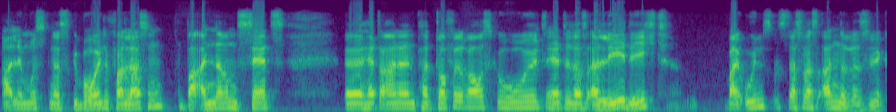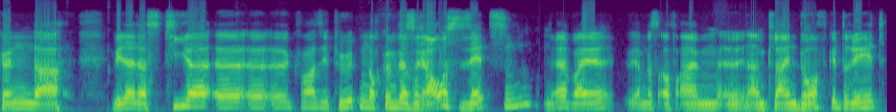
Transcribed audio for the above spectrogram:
Alle mussten das Gebäude verlassen. Bei anderen Sets äh, hätte einer einen Kartoffel rausgeholt, hätte das erledigt. Bei uns ist das was anderes. Wir können da weder das Tier äh, äh, quasi töten, noch können wir es raussetzen, ne, weil wir haben das auf einem, äh, in einem kleinen Dorf gedreht.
